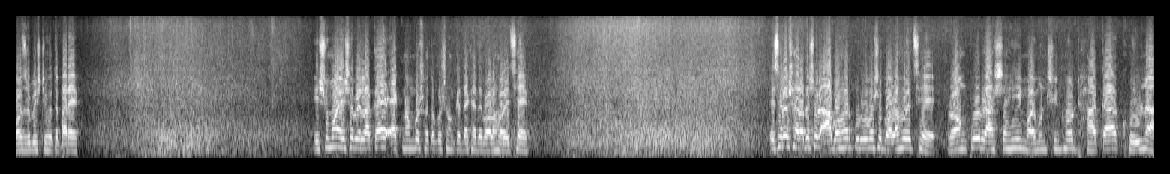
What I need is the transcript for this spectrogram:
বজ্রবৃষ্টি হতে পারে। এ সময় এসব এলাকায় এক নম্বর সতর্ক সংকেত দেখাতে বলা হয়েছে। এছাড়া সারা দেশের আবহাওয়ার পূর্বাভাসে বলা হয়েছে, রংপুর, রাজশাহী, ময়মনসিংহ, ঢাকা, খুলনা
